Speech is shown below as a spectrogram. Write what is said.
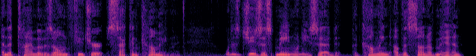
and the time of his own future second coming. What does Jesus mean when he said, The coming of the Son of Man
